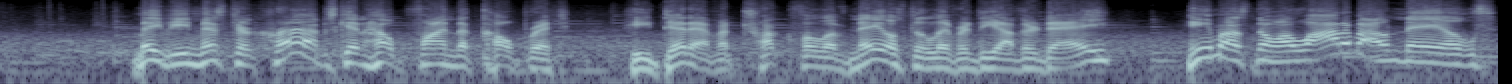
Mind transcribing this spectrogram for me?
Maybe Mr. Krabs can help find the culprit. He did have a truck full of nails delivered the other day. He must know a lot about nails.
